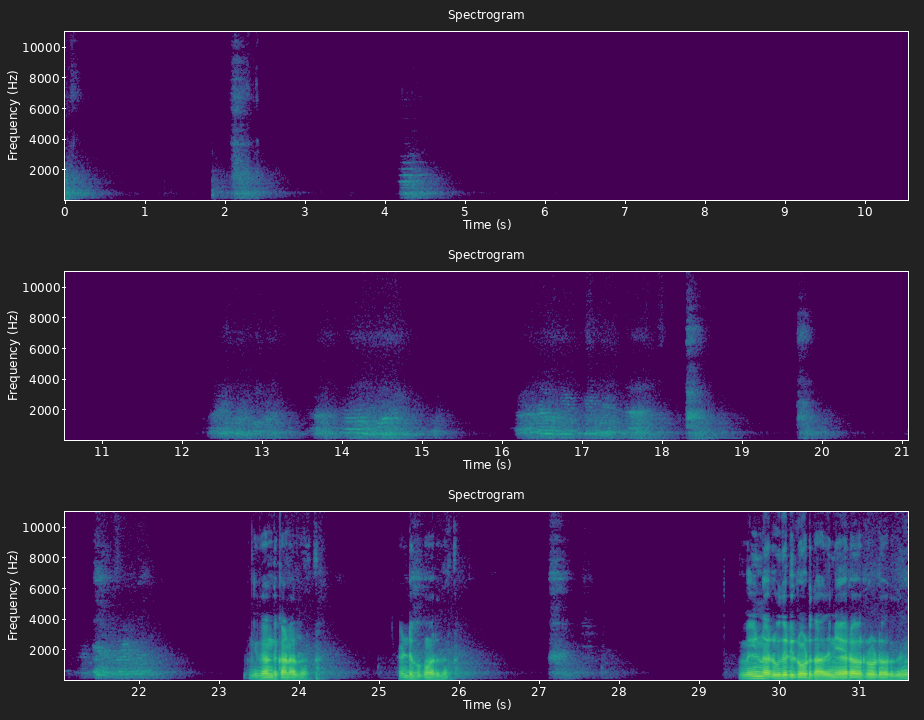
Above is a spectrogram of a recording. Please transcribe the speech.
இது அந்த கிணறு ரெண்டு பக்கம் வருது. மெயின் அறுபது அடி ரோடு தான். அது நேராக ஒரு ரோடு வருது.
